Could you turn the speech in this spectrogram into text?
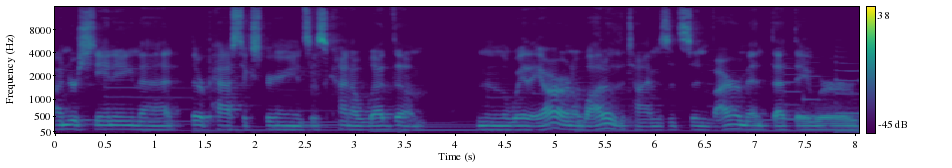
understanding that their past experiences kind of led them in the way they are. And a lot of the times it's environment that they were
